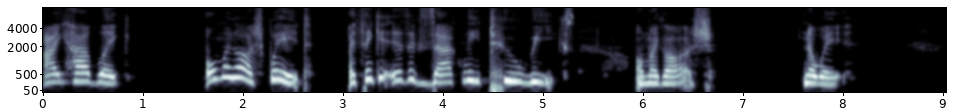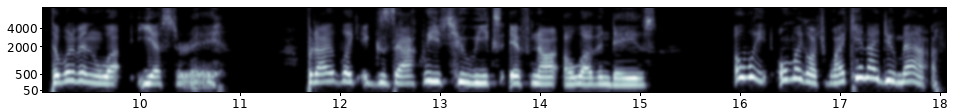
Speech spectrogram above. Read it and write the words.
I have like, oh my gosh, wait. I think it is exactly two weeks. Oh my gosh. No, wait. That would have been le- yesterday. But I have like exactly two weeks, if not 11 days. Oh wait, oh my gosh, why can't I do math?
